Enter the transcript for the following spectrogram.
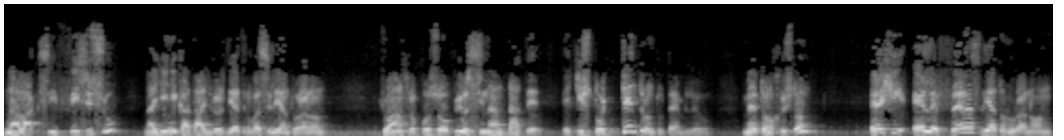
Να αλλάξει η φύση σου να γίνει κατάλληλος δια την Βασιλεία των Ουρανών. Και ο άνθρωπος ο οποίος συναντάται εκεί στο κέντρο του τέμπλεου με τον Χριστό έχει ελευθέρας δια των ουρανών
